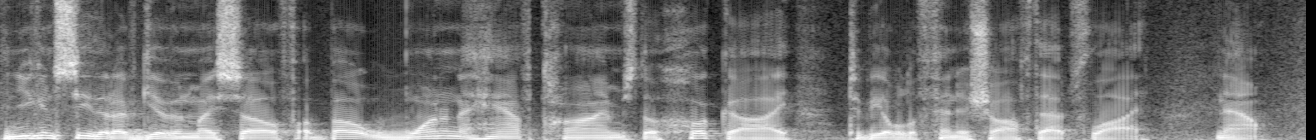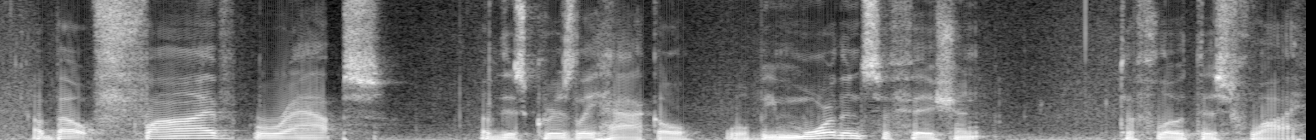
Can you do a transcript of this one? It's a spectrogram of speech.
And you can see that I've given myself about one and a half times the hook eye to be able to finish off that fly. Now, about five wraps of this grizzly hackle will be more than sufficient to float this fly.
